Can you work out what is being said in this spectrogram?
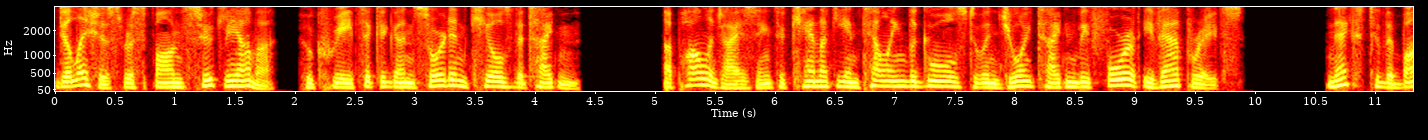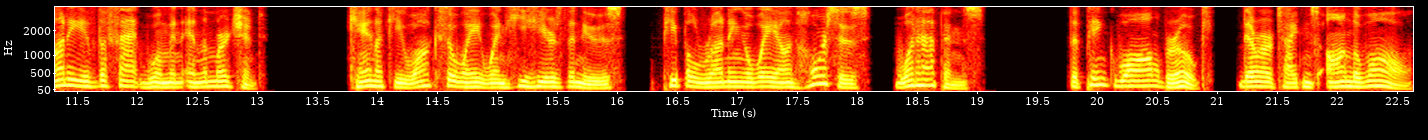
Delicious responds Tsukiyama, who creates a Kagun sword and kills the titan. Apologizing to Kaneki and telling the ghouls to enjoy titan before it evaporates next to the body of the fat woman and the merchant. Kaneki walks away when he hears the news, people running away on horses, what happens? The pink wall broke, there are titans on the wall.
